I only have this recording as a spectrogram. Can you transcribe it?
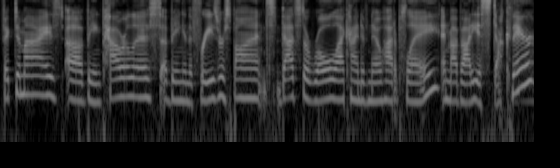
victimized, of being powerless, of being in the freeze response. That's the role I kind of know how to play. And my body is stuck there.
